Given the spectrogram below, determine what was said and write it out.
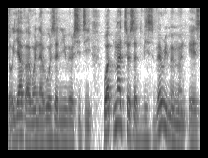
or Java when I was at university. What matters at this very moment is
